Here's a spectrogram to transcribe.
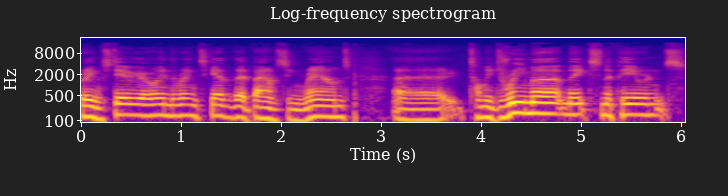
Rey Mysterio are in the ring together, they're bouncing round. Uh, Tommy Dreamer makes an appearance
